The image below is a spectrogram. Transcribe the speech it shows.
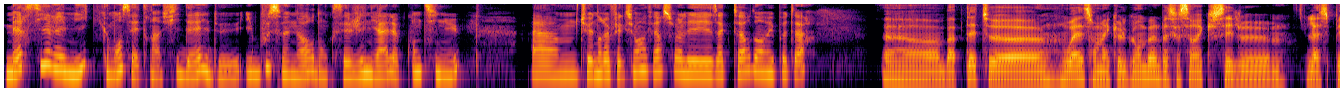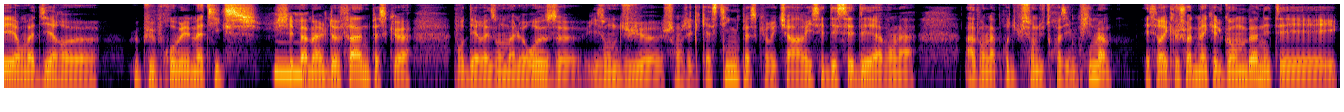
Merci Rémi qui commence à être un fidèle de hibou sonore, donc c'est génial, continue. Euh, tu as une réflexion à faire sur les acteurs dans Harry Potter? Euh, bah peut-être euh, ouais sur Michael Gambon parce que c'est vrai que c'est le l'aspect on va dire euh, le plus problématique chez Mhm. pas mal de fans parce que pour des raisons malheureuses euh, ils ont dû euh, changer le casting parce que Richard Harris est décédé avant la avant la production du troisième film. Et c'est vrai que le choix de Michael Gambon était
